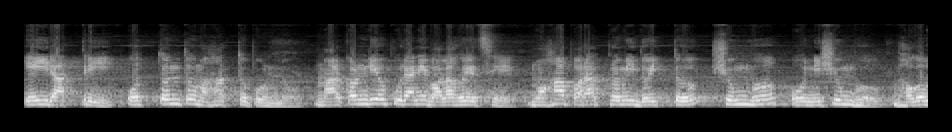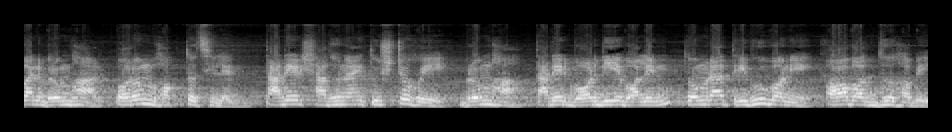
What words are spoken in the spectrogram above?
এই রাত্রি অত্যন্ত মাহাত্মপূর্ণ। মার্কণ্ডীয় পুরাণে বলা হয়েছে, মহাপরাক্রমী দৈত্য শুম্ভ ও নিশুম্ভ, ভগবান ব্রহ্মার পরম ভক্ত ছিলেন। তাদের সাধনায় তুষ্ট হয়ে ব্রহ্মা তাদের বর দিয়ে বলেন, তোমরা ত্রিভুবনে অবদ্ধ হবে।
